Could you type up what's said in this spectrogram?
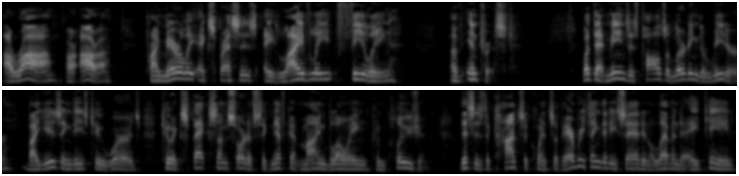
ara or ara primarily expresses a lively feeling of interest. What that means is Paul's alerting the reader by using these two words to expect some sort of significant mind blowing conclusion. This is the consequence of everything that he said in 11 to 18,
